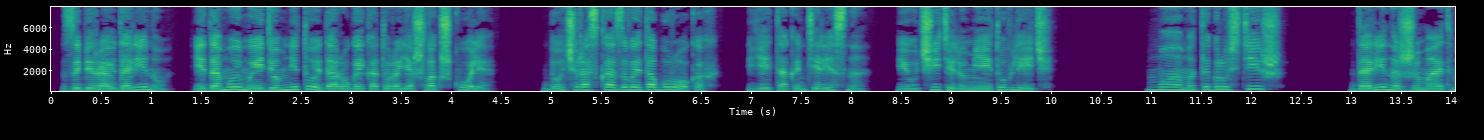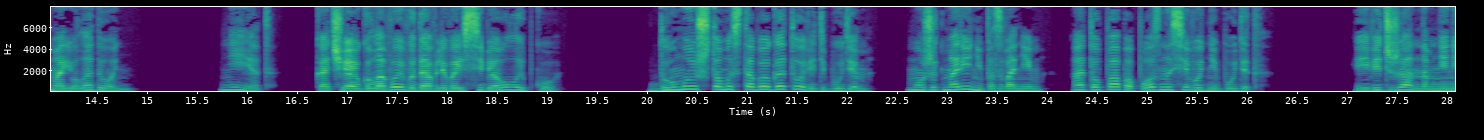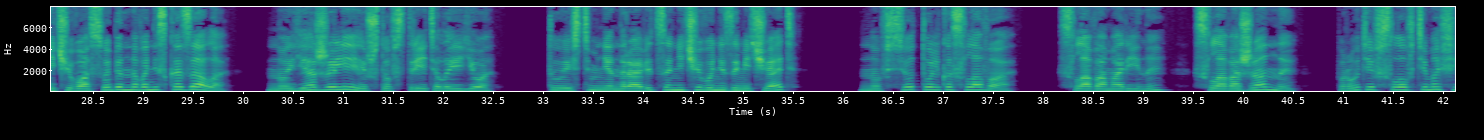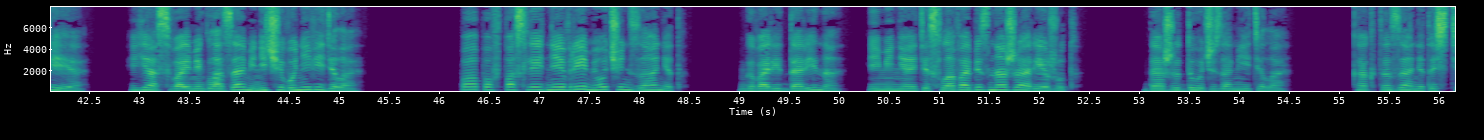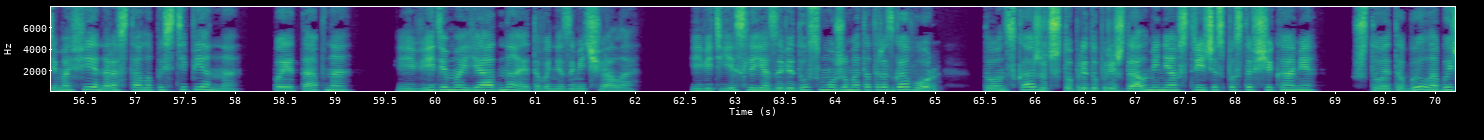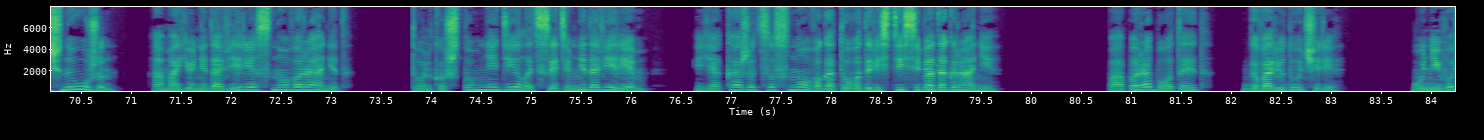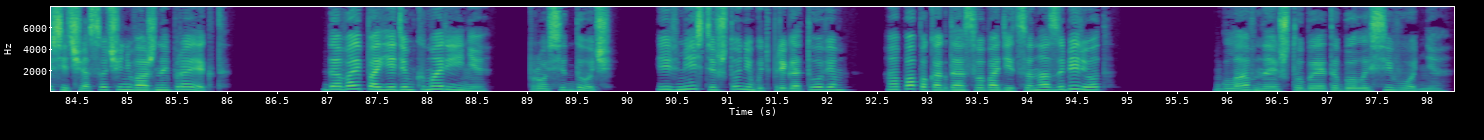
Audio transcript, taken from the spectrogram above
Забираю Дарину, и домой мы идем не той дорогой, которой я шла к школе. Дочь рассказывает об уроках, ей так интересно, и учитель умеет увлечь. «Мама, ты грустишь?» Дарина сжимает мою ладонь. «Нет», качаю головой, выдавливая из себя улыбку. «Думаю, что мы с тобой готовить будем. Может, Марине позвоним, а то папа поздно сегодня будет, и ведь Жанна мне ничего особенного не сказала, но я жалею, что встретила ее. То есть мне нравится ничего не замечать? Но все только слова. Слова Марины, слова Жанны против слов Тимофея. Я своими глазами ничего не видела. «Папа в последнее время очень занят», — говорит Дарина, и меня эти слова без ножа режут. Даже дочь заметила. Как-то занятость Тимофея нарастала постепенно, поэтапно, и, видимо, я одна этого не замечала. И ведь если я заведу с мужем этот разговор, то он скажет, что предупреждал меня о встрече с поставщиками, что это был обычный ужин, а мое недоверие снова ранит. Только что мне делать с этим недоверием? Я, кажется, снова готова довести себя до грани. Папа работает, говорю дочери. У него сейчас очень важный проект. «Давай поедем к Марине», — просит дочь, «и вместе что-нибудь приготовим, а папа, когда освободится, нас заберет». Главное, чтобы это было сегодня.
